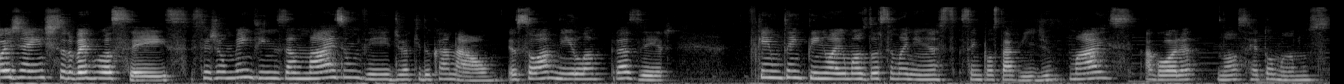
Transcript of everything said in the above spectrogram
Oi gente, tudo bem com vocês? Sejam bem-vindos a mais um vídeo aqui do canal. Eu sou a Mila, prazer. Fiquei um tempinho aí, umas duas semaninhas sem postar vídeo, mas agora nós retomamos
